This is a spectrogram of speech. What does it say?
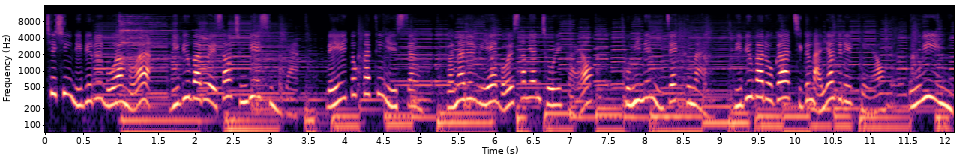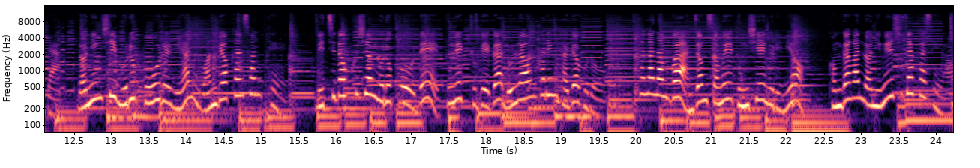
최신 리뷰를 모아 모아 리뷰 바로에서 준비했습니다. 매일 똑같은 일상, 변화를 위해 뭘 사면 좋을까요? 고민은 이제 그만. 리뷰 바로가 지금 알려드릴게요. 5위입니다. 러닝 시 무릎 보호를 위한 완벽한 선택. 리치더 쿠션 무릎 보호 대 블랙 두 개가 놀라운 할인 가격으로 편안함과 안정성을 동시에 누리며 건강한 러닝을 시작하세요.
